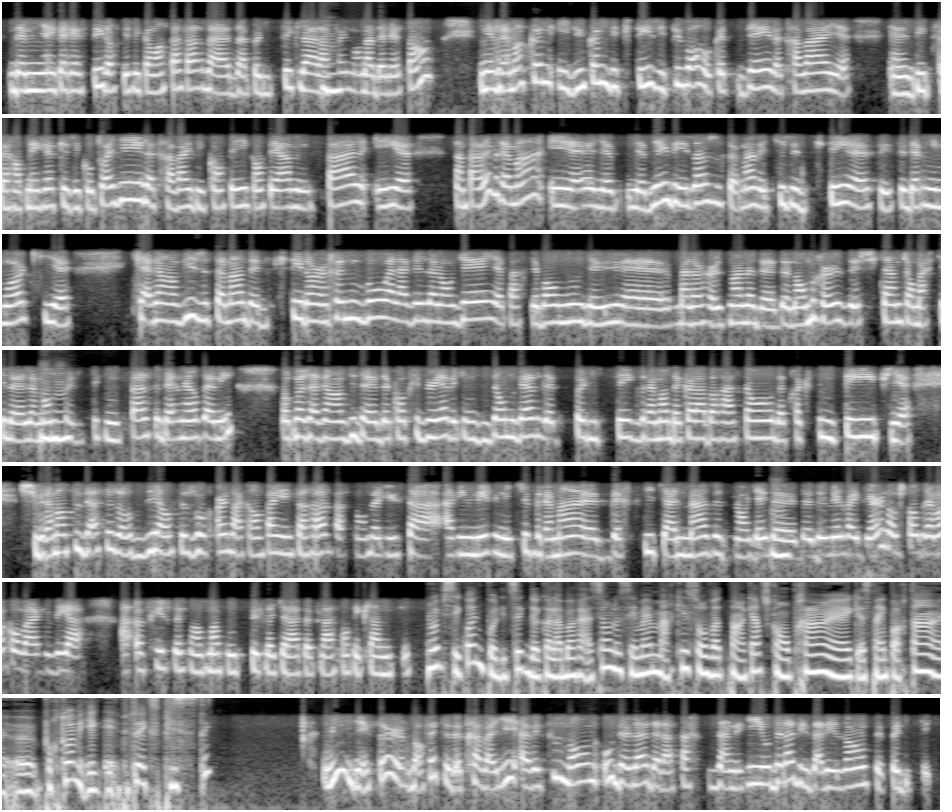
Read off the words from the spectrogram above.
de m'y intéresser lorsque j'ai commencé à faire de la, de la politique là, à la Mm. fin de mon adolescence. Mais vraiment, comme élu, comme députée, j'ai pu voir au quotidien le travail euh, des différentes mairesses que j'ai côtoyées, le travail des conseillers et conseillères municipales. Et euh, ça me parlait vraiment. Et euh, il y, y a bien des gens, justement, avec qui j'ai discuté euh, ces, ces derniers mois qui... qui avaient envie justement de discuter d'un renouveau à la ville de Longueuil parce que bon nous il y a eu euh, malheureusement là, de, de nombreuses chicanes qui ont marqué le, le monde Mhm. politique municipal ces dernières années. Donc moi j'avais envie de, de contribuer avec une vision nouvelle de politique, vraiment de collaboration, de proximité. Puis euh, je suis vraiment enthousiaste aujourd'hui en ce jour 1 de la campagne électorale parce qu'on a réussi à, à réunir une équipe vraiment euh, diversifiée puis à l'image du Longueuil de, de 2021. Donc je pense vraiment qu'on va arriver à, à offrir ce changement positif là, que la population réclame ici. Oui, puis c'est quoi une politique de collaboration? Là, c'est même marqué sur votre pancarte. Je comprends euh, que c'est important euh, pour toi, mais eh, peux-tu expliciter? Oui, bien sûr. Ben, en fait, c'est de travailler avec tout le monde au-delà de la partisanerie, au-delà des allégeances politiques.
